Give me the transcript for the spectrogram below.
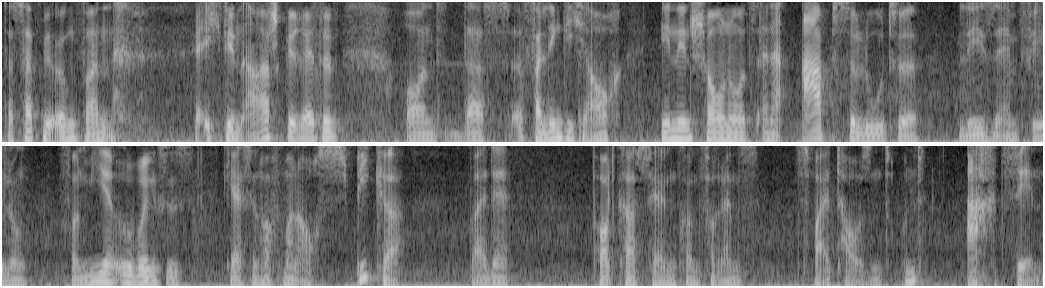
Das hat mir irgendwann echt den Arsch gerettet und das verlinke ich auch in den Show Notes. Eine absolute Leseempfehlung von mir. Übrigens ist Kerstin Hoffmann auch Speaker bei der Podcast-Helden-Konferenz 2018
